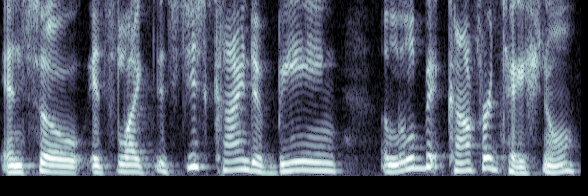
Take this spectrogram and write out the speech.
And so it's like it's just kind of being a little bit confrontational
